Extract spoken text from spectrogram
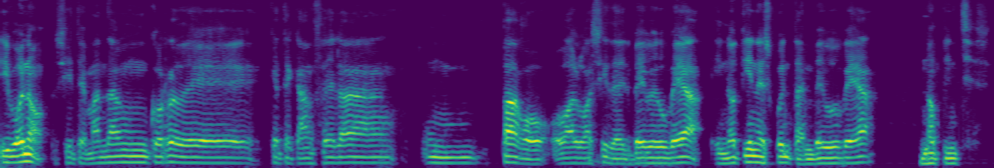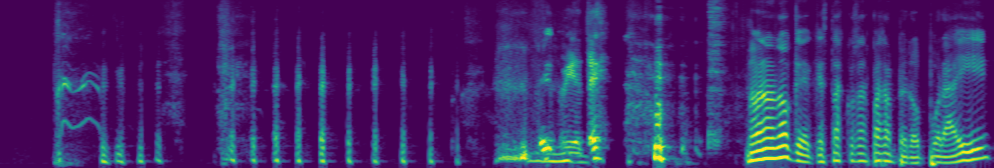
Y bueno, si te mandan un correo de que te cancelan un pago o algo así del BBVA y no tienes cuenta en BBVA, no pinches. ríete. No, no, no, que, que, estas cosas pasan, pero por ahí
